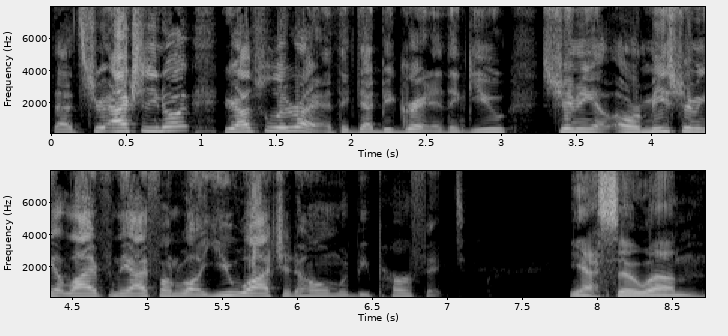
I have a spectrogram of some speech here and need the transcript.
That's true. Actually, you know what? You're absolutely right. I think that'd be great. I think you streaming it or me streaming it live from the iPhone while you watch at home would be perfect. Yeah. So, um,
